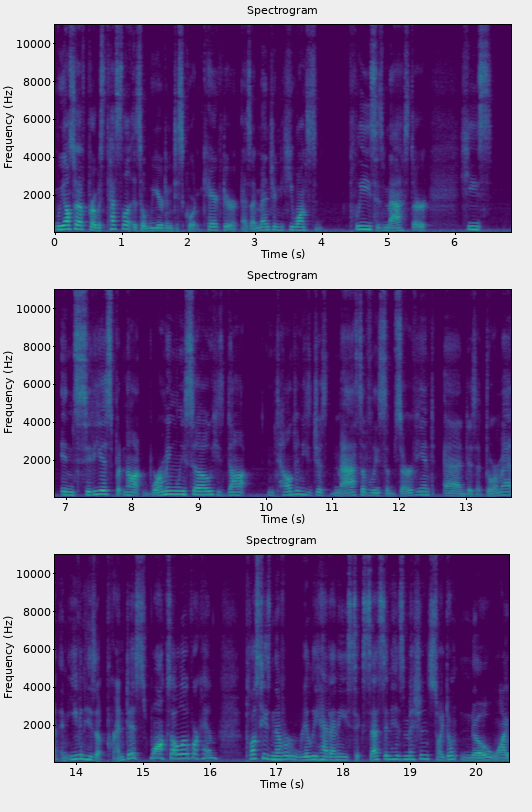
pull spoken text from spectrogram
we also have Probus Tesla is a weird and discordant character. As I mentioned, he wants to please his master. He's insidious, but not wormingly so. He's not intelligent. He's just massively subservient and is a doormat. And even his apprentice walks all over him. Plus, he's never really had any success in his missions, so I don't know why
